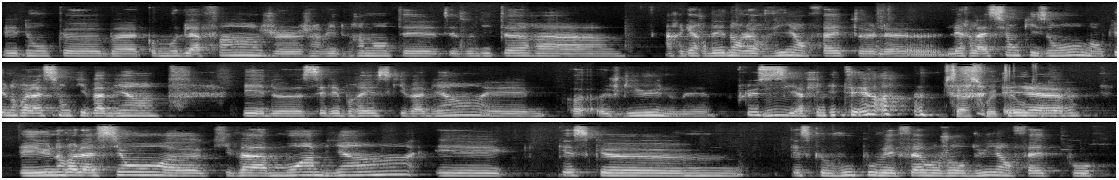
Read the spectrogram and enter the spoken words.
Et donc, bah, comme mot de la fin, j'invite vraiment tes, auditeurs à, à, regarder dans leur vie, en fait, les relations qu'ils ont. Donc, une relation qui va bien, et de célébrer ce qui va bien. Et euh, je dis une, mais plus si mmh. affinité. Hein. C'est à souhaiter. et, euh, et, une relation euh, qui va moins bien. Et qu'est-ce que qu'est-ce que vous pouvez faire aujourd'hui en fait pour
